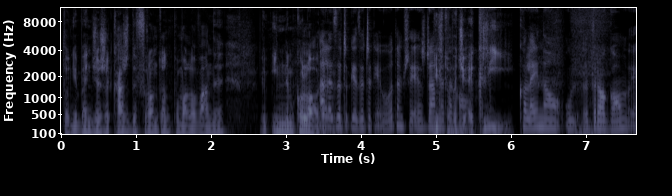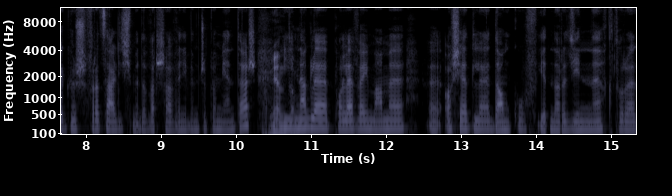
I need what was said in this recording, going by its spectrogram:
to nie będzie, że każdy fronton pomalowany innym kolorem. Ale zaczekaj, zaczekaj, bo potem przejeżdżamy niech to taką będzie ekri. kolejną drogą, jak już wracaliśmy do Warszawy, nie wiem czy pamiętasz. I Pamiętam. nagle po lewej mamy osiedle domków jednorodzinnych, które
